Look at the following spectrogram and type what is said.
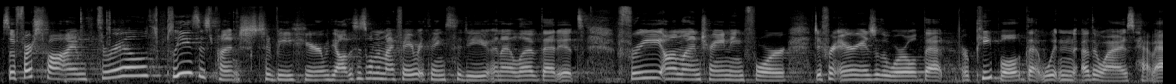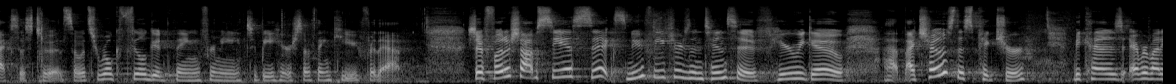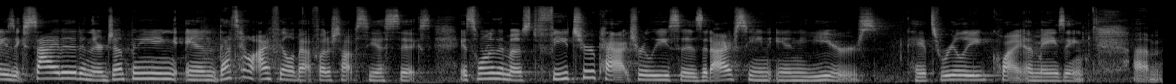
So first of all, I'm thrilled, pleased as punch to be here with y'all. This is one of my favorite things to do, and I love that it's free online training for different areas of the world that or people that wouldn't otherwise have access to it. So it's a real feel-good thing for me to be here. So thank you for that. So Photoshop CS6, new features intensive. Here we go. Uh, I chose this picture because everybody's excited and they're jumping, and that's how I feel about Photoshop CS6. It's one of the most feature-packed releases that I've seen in years. Okay, it's really quite amazing. Um,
